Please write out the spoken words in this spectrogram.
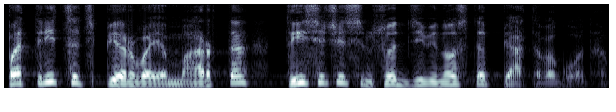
по 31 марта 1795 года.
